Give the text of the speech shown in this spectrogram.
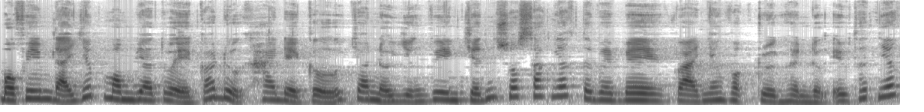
Bộ phim đã giúp Mông Gia Tuệ có được hai đề cử cho nữ diễn viên chính xuất sắc nhất TVB và nhân vật truyền hình được yêu thích nhất.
